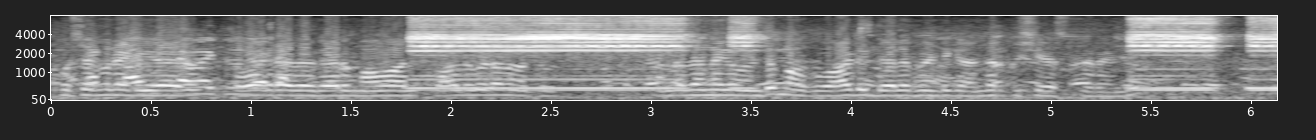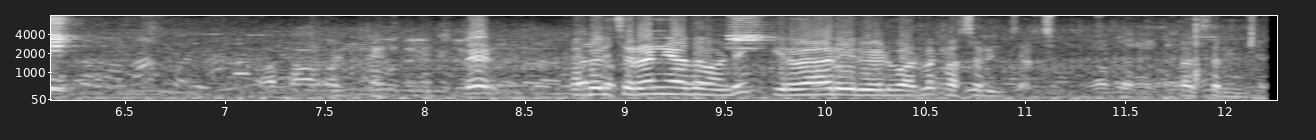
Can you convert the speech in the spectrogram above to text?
ఉపశమరెడ్డి గారు కోవరాజు గారు మా వాళ్ళు వాళ్ళు కూడా మాకు అన్నదండగా ఉంటూ మాకు వార్డు డెవలప్మెంట్కి అందరూ కృషి చేస్తున్నారండి. నా పేరు చరణ్ యాదవ్ అండి. ఇరవై ఆరు ఇరవై ఏడు వార్డులో క్లస్టర్ ఇన్ఛార్జ్ క్లస్టర్ ఇన్ఛార్జ్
